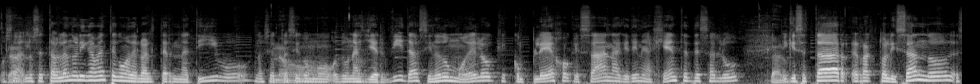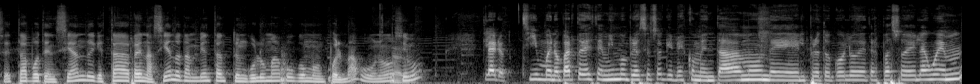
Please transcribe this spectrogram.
O sea, no se está hablando únicamente como de lo alternativo, ¿no es cierto? Así como de unas hierbitas, sino de un modelo que es complejo, que sana, que tiene agentes de salud Claro. y que se está re- reactualizando, se está potenciando y que está renaciendo también tanto en Gulumapu como en Puelmapu, ¿no, Claro. Simo? Claro, sí, bueno, parte de este mismo proceso que les comentábamos del protocolo de traspaso de la UEM,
